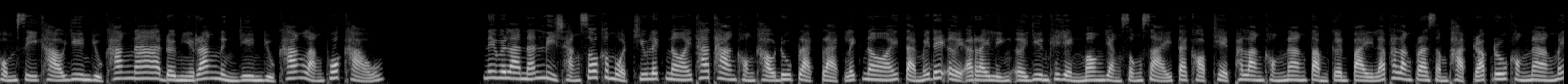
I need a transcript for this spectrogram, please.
ผมสีขาวยืนอยู่ข้างหน้า โดยมีร่างหนึ่งยืนอยู่ข้างหลังพวกเขา ในเวลานั้นหลี่ฉางโซ่ขมวดคิ้วเล็กน้อยท่าทางของเขาดูแปลกๆเล็กน้อย แต่ไม่ได้เอ่ยอะไรหลิงเอ๋ยยืนเขย่งมองอย่างสงสัย แต่ขอบเขตพลังของนางต่ำเกินไป และพลังปราณสัมผัสรับรู้ของนางไม่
